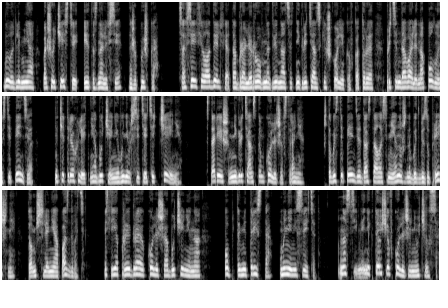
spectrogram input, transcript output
было для меня большой честью, и это знали все, даже Пышка. Со всей Филадельфии отобрали ровно 12 негритянских школьников, которые претендовали на полную стипендию на четырехлетнее обучение в университете Чейни, старейшем негритянском колледже в стране. Чтобы стипендия досталась мне, нужно быть безупречной, в том числе не опаздывать. Если я проиграю колледж и обучение на оптометриста, мне не светит. У нас в семье никто еще в колледже не учился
